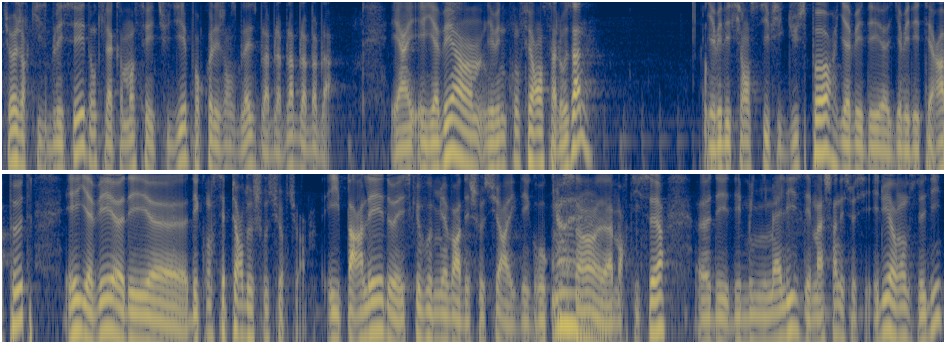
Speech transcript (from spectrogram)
tu vois genre qui se blessaient donc il a commencé à étudier pourquoi les gens se blessent blablabla blablabla. Et euh, et il y avait un, il y avait une conférence à Lausanne. Il y avait des scientifiques du sport, il y avait des, il y avait des thérapeutes et il y avait euh, des, euh, des concepteurs de chaussures, tu vois. Et ils parlaient de est-ce que vaut mieux avoir des chaussures avec des gros coussins euh, amortisseurs, des, des minimalistes, des machins, des ceci. Et lui, à un moment, il te dit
